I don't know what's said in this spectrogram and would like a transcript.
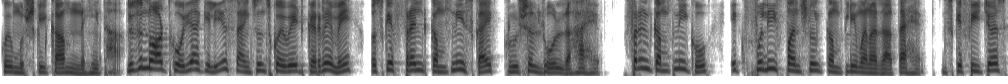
कोई मुश्किल काम नहीं था। जिससे नॉर्थ कोरिया के लिए सैंक्शन को एवेट करने में उसके फ्रेंड कंपनीज़ का एक क्रूशल रोल रहा है। फ्रेंड कंपनी को एक फुली फंक्शनल कंपनी माना जाता है, जिसके फीचर्स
